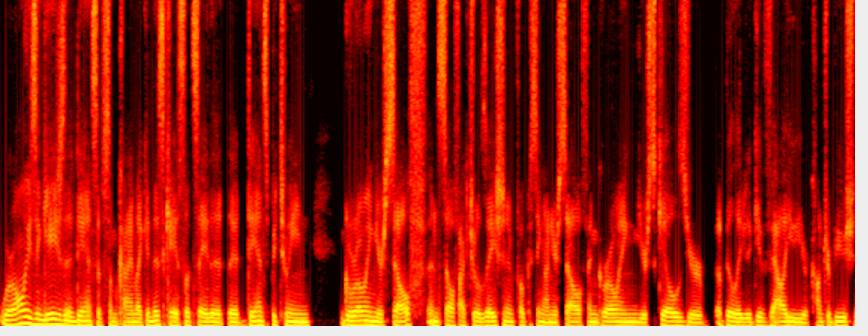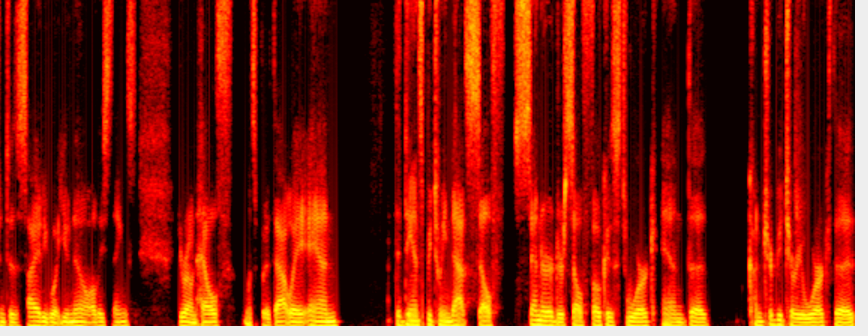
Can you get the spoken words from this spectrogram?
we're always engaged in a dance of some kind. Like in this case, let's say that the dance between growing yourself and self actualization and focusing on yourself and growing your skills, your ability to give value, your contribution to society, what you know, all these things, your own health, let's put it that way. And the dance between that self centered or self focused work and the contributory work, the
